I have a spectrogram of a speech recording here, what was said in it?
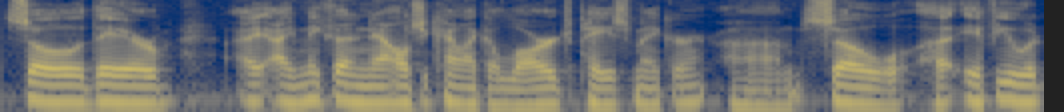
So they're, I, I make that analogy kind of like a large pacemaker. Um, so uh, if you would,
